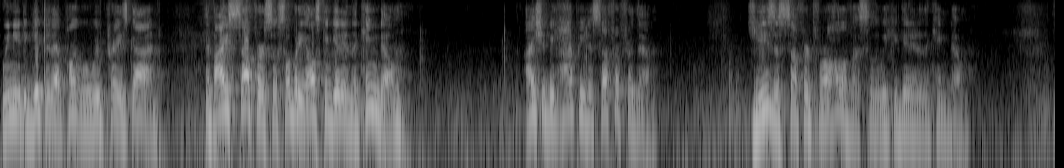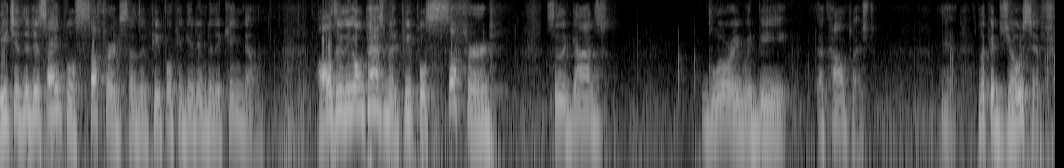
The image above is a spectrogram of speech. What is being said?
We need to get to that point where we praise God. If I suffer so somebody else can get in the kingdom, I should be happy to suffer for them. Jesus suffered for all of us so that we could get into the kingdom. Each of the disciples suffered so that people could get into the kingdom. All through the Old Testament, people suffered so that God's glory would be accomplished. Yeah. Look at Joseph,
